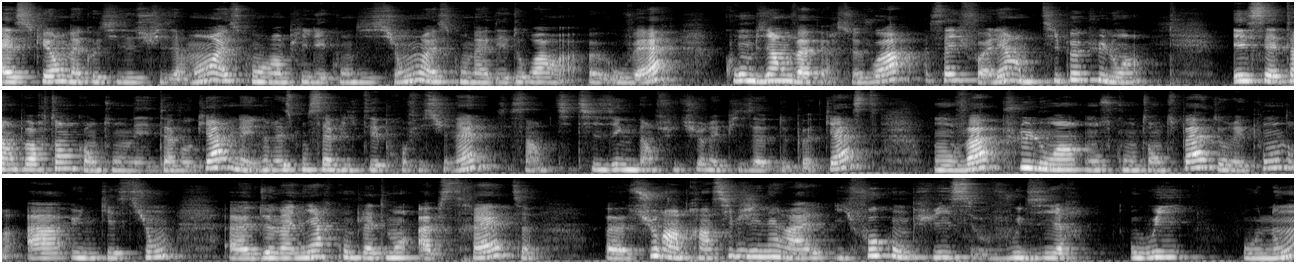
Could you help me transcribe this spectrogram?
est-ce qu'on a cotisé suffisamment? Est-ce qu'on remplit les conditions? Est-ce qu'on a des droits euh, ouverts? Combien on va percevoir? Ça, il faut aller un petit peu plus loin. Et c'est important quand on est avocat, on a une responsabilité professionnelle, c'est un petit teasing d'un futur épisode de podcast, on va plus loin, on ne se contente pas de répondre à une question euh, de manière complètement abstraite euh, sur un principe général. Il faut qu'on puisse vous dire oui ou non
